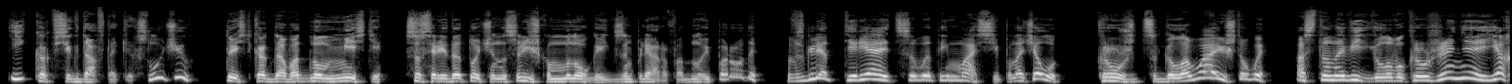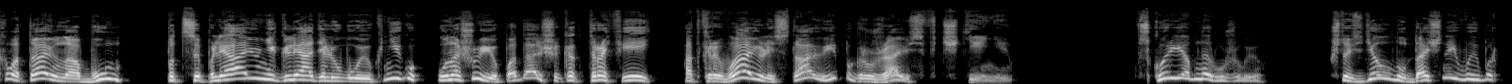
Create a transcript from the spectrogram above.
И, как всегда в таких случаях, то есть когда в одном месте сосредоточено слишком много экземпляров одной породы, взгляд теряется в этой массе. Поначалу кружится голова, и чтобы остановить головокружение, я хватаю на обум подцепляю, не глядя любую книгу, уношу ее подальше, как трофей, открываю, листаю и погружаюсь в чтение. Вскоре я обнаруживаю, что сделал удачный выбор,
